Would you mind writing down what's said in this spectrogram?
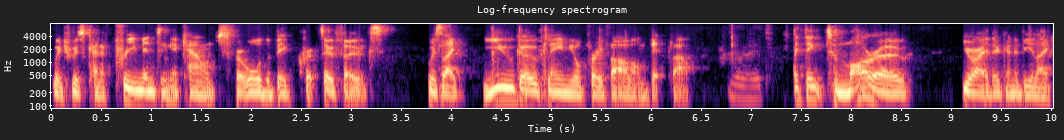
which was kind of pre-minting accounts for all the big crypto folks, was like you go claim your profile on BitClout. right I think tomorrow you're either going to be like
